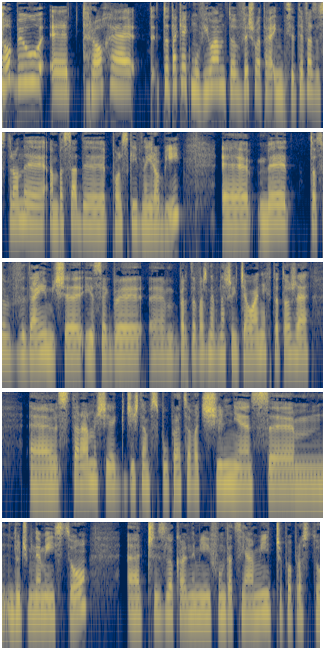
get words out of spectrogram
To był e, trochę, to tak jak mówiłam, to wyszła ta inicjatywa ze strony ambasady polskiej w Nairobi. E, my, to co wydaje mi się jest jakby e, bardzo ważne w naszych działaniach, to to, że staramy się gdzieś tam współpracować silnie z ludźmi na miejscu, czy z lokalnymi fundacjami, czy po prostu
